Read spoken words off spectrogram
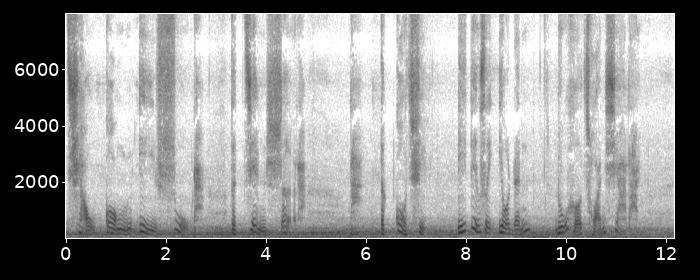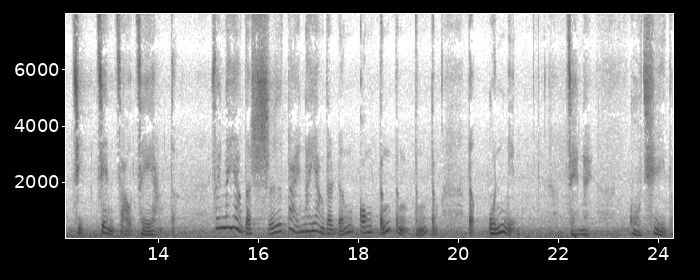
巧工艺术啦的建设啦，那的过去。”一定是有人如何传下来，去建造这样的，所以那样的时代、那样的人工等等等等的文明，在那过去的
